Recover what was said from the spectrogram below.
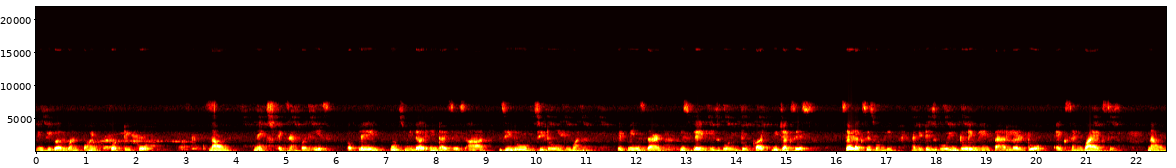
in figure 1.44. Now, next example is a plane whose Miller indices are 0, 0, 1. It means that this plane is going to cut which axis? Z axis only and it is going to remain parallel to x and y axis. Now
